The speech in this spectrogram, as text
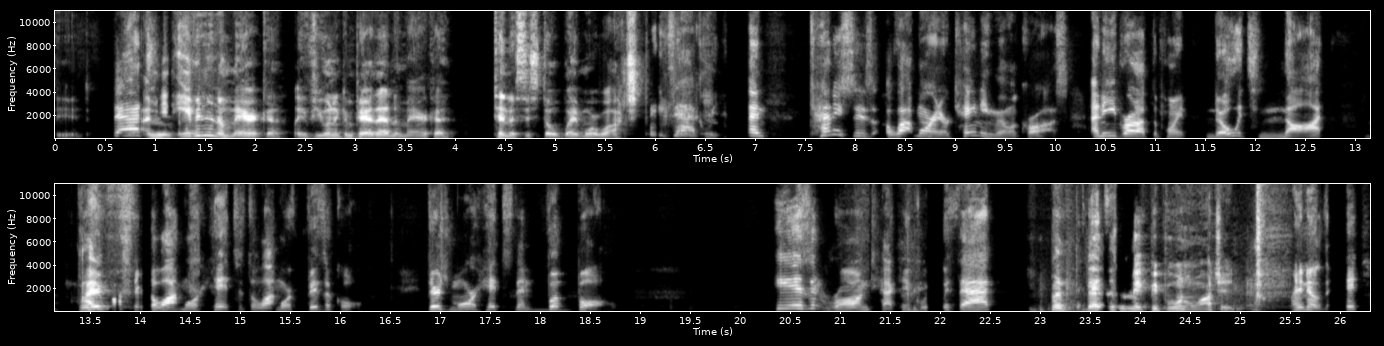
Dude. That's I mean, even in America, like if you want to compare that in America, tennis is still way more watched. exactly. And tennis is a lot more entertaining than lacrosse. And he brought up the point, no, it's not. I've- Lacrosse, there's a lot more hits. It's a lot more physical. There's more hits than football. He isn't wrong technically with that. But that doesn't make people want to watch it. I know the hits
